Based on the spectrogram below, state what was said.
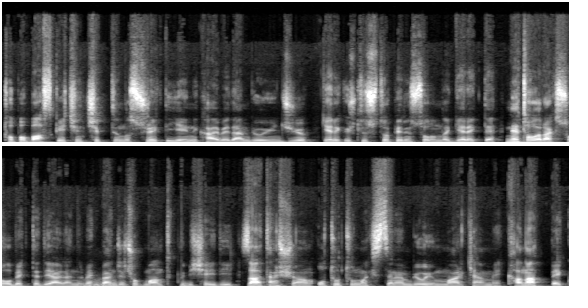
topa baskı için çıktığında sürekli yerini kaybeden bir oyuncuyu gerek üçlü stoperin solunda gerek de net olarak sol bekte değerlendirmek bence çok mantıklı bir şey değil. Zaten şu an oturtulmak istenen bir oyun varken ve kanat bek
